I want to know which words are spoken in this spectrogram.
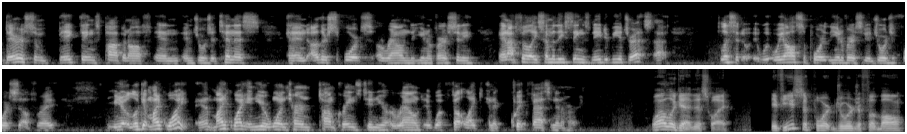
there are some big things popping off in in Georgia tennis and other sports around the university, and I feel like some of these things need to be addressed. I, listen, we, we all support the University of Georgia for itself, right? You know, look at Mike White, and Mike White in year one turned Tom Crean's tenure around at what felt like in a quick, fast, and in a hurry. Well, I look at it this way: if you support Georgia football,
